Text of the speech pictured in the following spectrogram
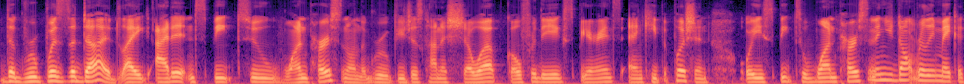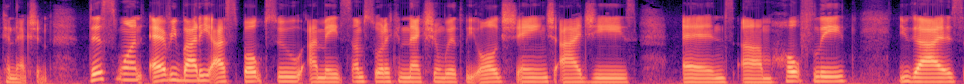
the group was a dud. Like I didn't speak to one person on the group. You just kind of show up, go for the experience and keep it pushing. Or you speak to one person and you don't really make a connection. This one, everybody I spoke to, I made some sort of connection with. We all exchanged IGs and um, hopefully you guys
